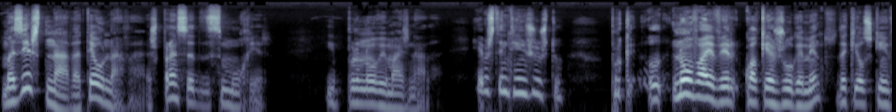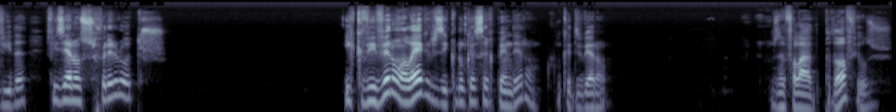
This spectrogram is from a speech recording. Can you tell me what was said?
Mas este nada, até o nada, a esperança de se morrer e por não haver mais nada, é bastante injusto. Porque não vai haver qualquer julgamento daqueles que em vida fizeram sofrer outros. E que viveram alegres e que nunca se arrependeram. Nunca tiveram. Estamos a falar de pedófilos,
